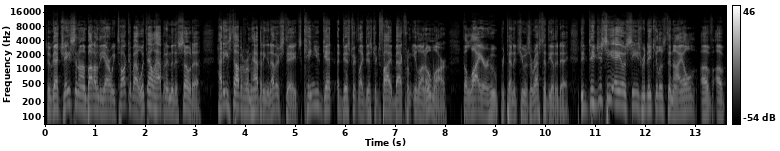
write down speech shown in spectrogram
So we've got Jason on bottom of the hour. We talk about what the hell happened in Minnesota. How do you stop it from happening in other states? Can you get a district like District 5 back from Ilhan Omar, the liar who pretended she was arrested the other day? Did, did you see AOC's ridiculous denial of, of,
